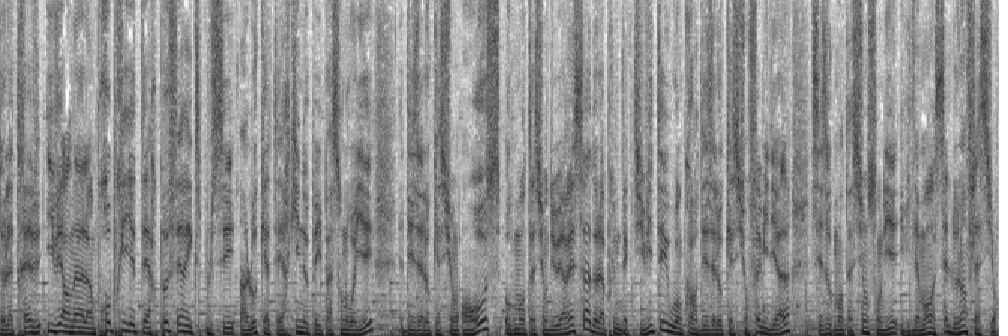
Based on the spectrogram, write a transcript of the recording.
de la trêve hivernale, un propriétaire peut faire expulser un locataire qui ne paye pas son loyer. Des allocations en hausse, augmentation du RSA, de la prime d'activité ou encore des allocations familiales. Ces augmentations sont liées évidemment à celles de l'inflation.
